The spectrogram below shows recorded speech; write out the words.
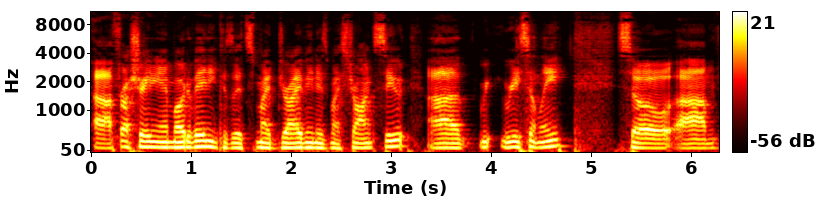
uh, frustrating and motivating because it's my driving is my strong suit uh, re- recently. So um,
